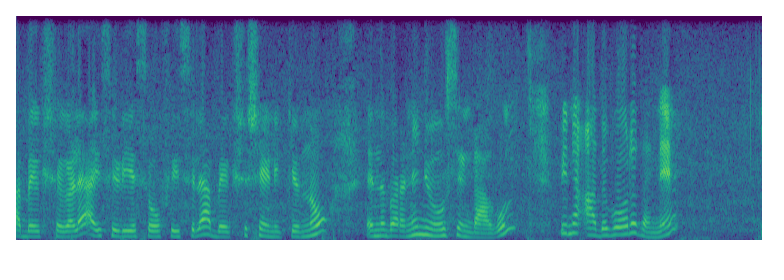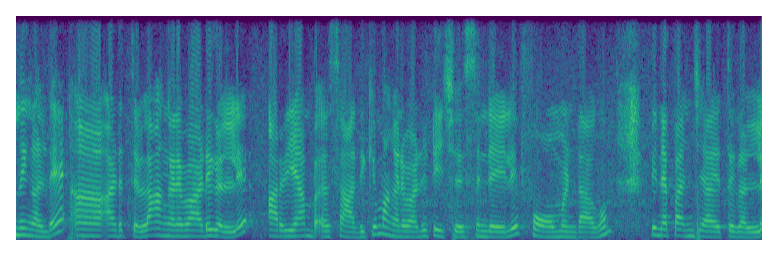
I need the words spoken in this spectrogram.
അപേക്ഷകളെ ഐ സി ഡി എസ് ഓഫീസിൽ അപേക്ഷ ക്ഷണിക്കുന്നു എന്ന് പറഞ്ഞ് ന്യൂസ് ഉണ്ടാകും. പിന്നെ അതുപോലെ തന്നെ നിങ്ങളുടെ അടുത്തുള്ള അംഗനവാടികളിൽ അറിയാൻ സാധിക്കും. അംഗനവാടി ടീച്ചേഴ്സിന്റെ ഫോം ഉണ്ടാകും. പിന്നെ പഞ്ചായത്തുകളിൽ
